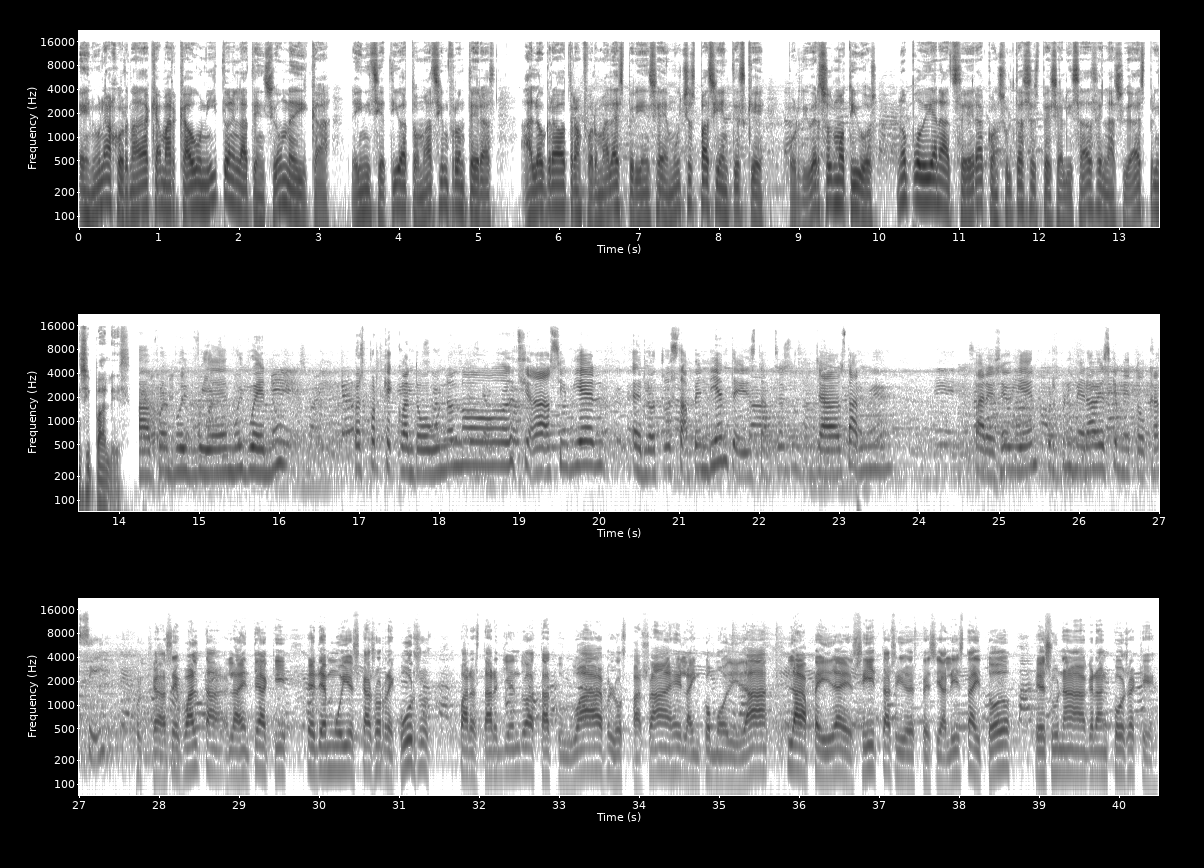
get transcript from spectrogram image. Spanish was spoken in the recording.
En una jornada que ha marcado un hito en la atención médica, la iniciativa Tomás Sin Fronteras ha logrado transformar la experiencia de muchos pacientes que, por diversos motivos, no podían acceder a consultas especializadas en las ciudades principales. Ah, pues muy bien, muy bueno. Pues porque cuando uno no se hace bien, el otro está pendiente, entonces ya están parece bien, por primera vez que me toca así. Porque hace falta, la gente aquí es de muy escasos recursos para estar yendo hasta Tuluá, los pasajes, la incomodidad, la pedida de citas y de especialistas y todo, es una gran cosa que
